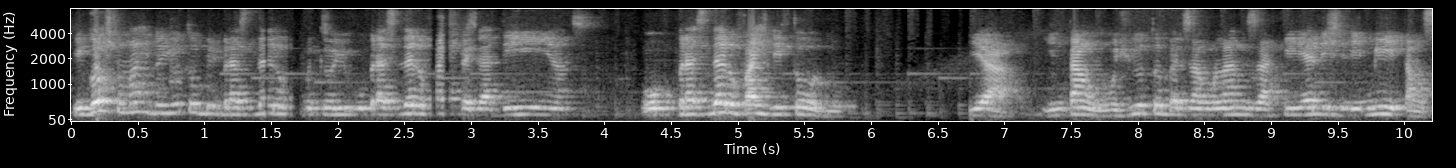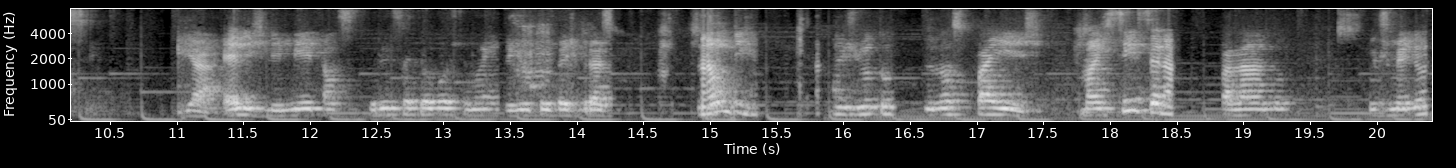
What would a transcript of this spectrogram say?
E gosto mais do YouTube brasileiro porque o brasileiro faz pegadinhas, o brasileiro faz de tudo. Yeah. Então, os youtubers angolanos aqui, eles limitam-se. Yeah. Eles limitam-se, por isso é que eu gosto mais dos youtubers brasileiros. Não dos youtubers do nosso país, mas sinceramente falando, os melhores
